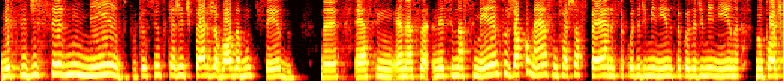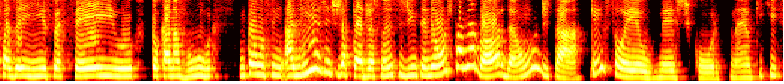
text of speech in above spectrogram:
Nesse discernimento, porque eu sinto que a gente perde a borda muito cedo. Né? É assim, é nessa, nesse nascimento já começa, um fecha as pernas, isso é coisa de menino, isso é coisa de menina, não pode fazer isso, é feio, tocar na vulva. Então, assim, ali a gente já perde a chance de entender onde está a minha borda, onde está, quem sou eu neste corpo, né? O que que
